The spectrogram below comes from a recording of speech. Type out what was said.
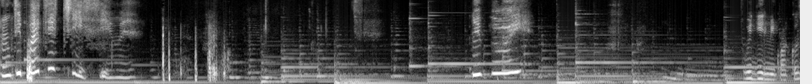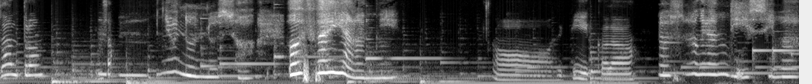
Antipaticissime. E poi? Vuoi dirmi qualcos'altro? Non so. Mm, Io non lo so. Ho sei anni. Oh, sei piccola. Non sono grandissima.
